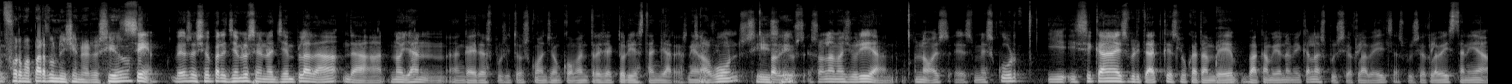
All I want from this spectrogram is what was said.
part, forma part d'una generació. Sí, veus, això, per exemple, seria un exemple de... de no hi ha en gaire expositors com el John Com en trajectòries tan llargues. N'hi ha Sí. alguns, Sí, però sí. dius, són la majoria? No, és, és més curt i, i sí que és veritat que és el que també va canviar una mica en l'exposició Clavells. L'exposició Clavells tenia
